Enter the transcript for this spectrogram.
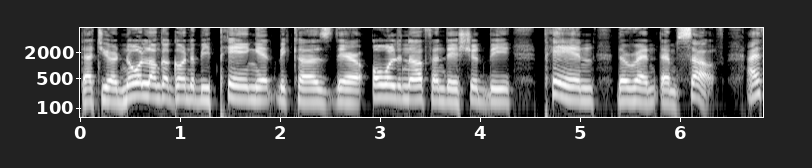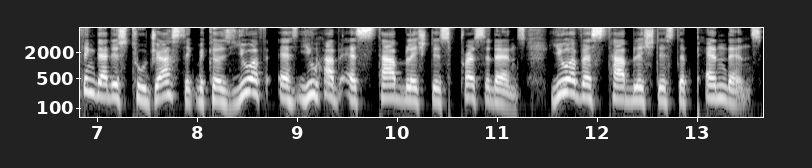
that you're no longer going to be paying it because they're old enough and they should be paying the rent themselves. I think that is too drastic because you have you have established this precedence. You have established this dependence.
